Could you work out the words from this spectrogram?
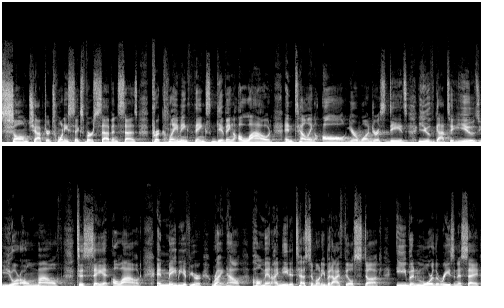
Psalm chapter 26, verse 7 says, proclaiming thanksgiving aloud and telling all your wondrous deeds. You've got to use your own mouth to say it aloud. And maybe if you're right now, oh man, I need a testimony, but I feel stuck, even more the reason to say,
